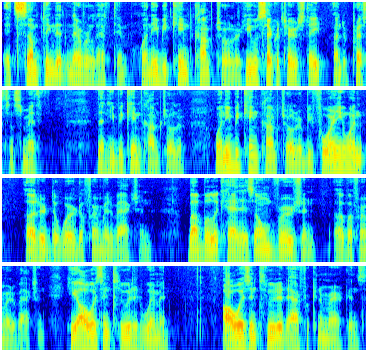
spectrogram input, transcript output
It's something that never left him. When he became comptroller, he was Secretary of State under Preston Smith. Then he became comptroller. When he became comptroller, before anyone uttered the word affirmative action, Bob Bullock had his own version of affirmative action. He always included women, always included African Americans,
